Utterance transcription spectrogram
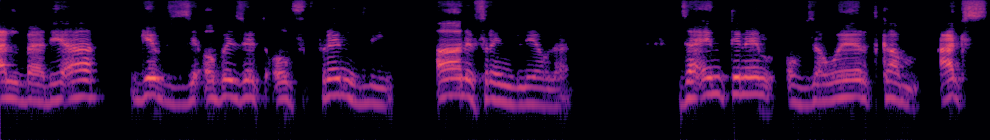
البادئة gives the opposite of friendly unfriendly يا أولاد the antonym of the word come عكس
